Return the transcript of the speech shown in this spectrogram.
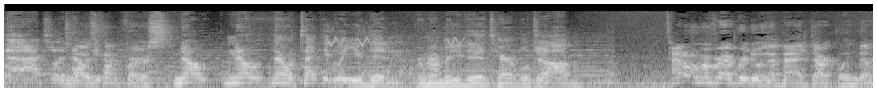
actually, no. Toys he- come first. No, no, no. Technically, you didn't. Remember, you did a terrible job. I don't remember ever doing a bad Darkling though.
